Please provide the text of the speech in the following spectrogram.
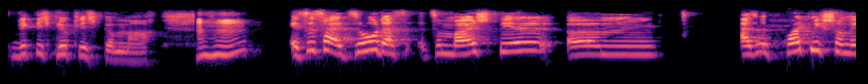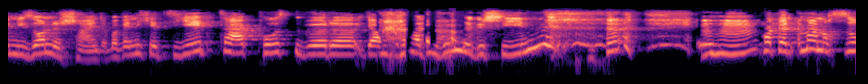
wirklich glücklich gemacht. Mhm. Es ist halt so, dass zum Beispiel, ähm, also es freut mich schon, wenn die Sonne scheint, aber wenn ich jetzt jeden Tag posten würde, ja, hat die Sonne geschienen. mhm. Ich habe dann immer noch so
